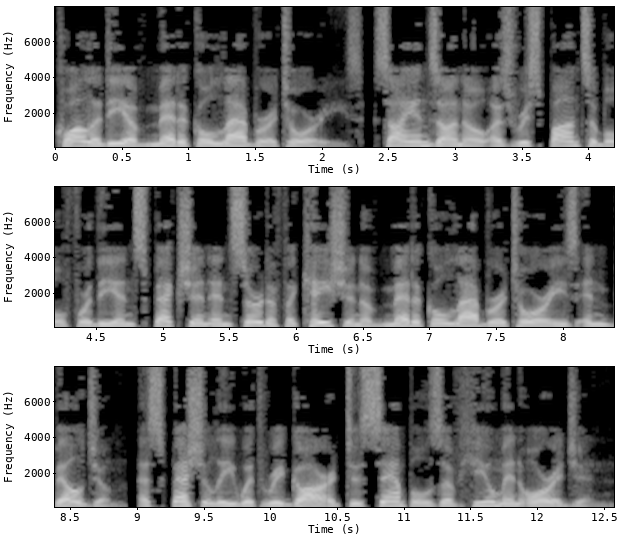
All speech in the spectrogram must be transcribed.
Quality of medical laboratories Sciensano is responsible for the inspection and certification of medical laboratories in Belgium, especially with regard to samples of human origin.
